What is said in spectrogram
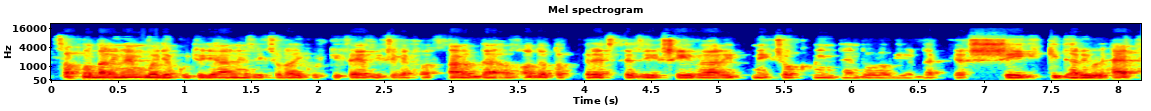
szakmabeli nem vagyok, úgyhogy elnézést, a laikus kifejezéseket használok, de az adatok keresztezésével itt még sok minden dolog érdekesség kiderülhet.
